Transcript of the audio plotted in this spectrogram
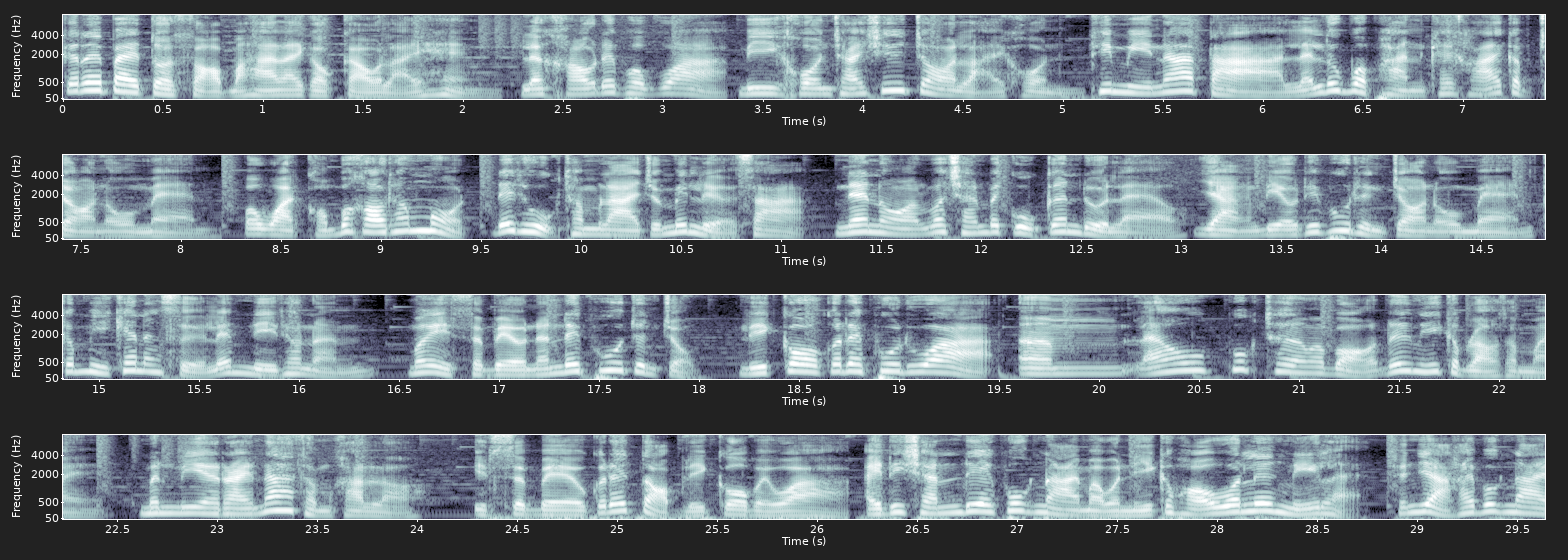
ก็ได้ไปตรวจสอบมหาลัยเก่าๆหลายแห่ง และเขาได้พบว่ามีคนใช้ชื่อจอห์นหลายคน ที่มีหน้าตาและรูปพรรณคล้ายๆ กับจอห์นโอแมน ประวัติของพวกเขาทั้งหมดได้ถูกทำลายจนไม่เหลือซาก แน่นอนว่าฉันไป Google ดูแล้ว อย่างเดียวที่พูดถึงจอห์นโอแมนก็มีแค่หนังสือเล่มนี้เท่านั้น เมื่ออิซาเบลนั้นได้พูดจนจบลิโก้ก็ได้พูดว่าเอืมแล้วพวกเธอมาบอกเรื่องนี้กับเราทำไม มันมีอะไรน่าสำคัญเหรอ อิซาเบลก็ได้ตอบลิโก้ไปว่า ไอ้ที่ฉันเรียกพวกนายมาวันนี้ก็เพราะว่าเรื่องนี้แหละ ฉันอยากให้พวกนาย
